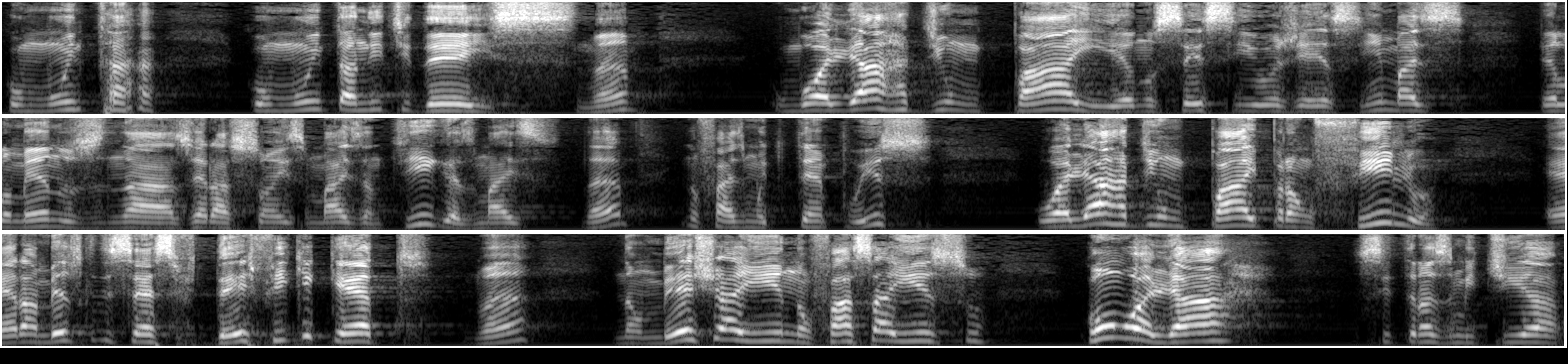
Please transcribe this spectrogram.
Com muita, com muita nitidez, não é? um olhar de um pai, eu não sei se hoje é assim, mas pelo menos nas gerações mais antigas, mas né, não faz muito tempo isso, o olhar de um pai para um filho era mesmo que dissesse: fique quieto, não é? Não mexa aí, não faça isso. Com o olhar se transmitia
